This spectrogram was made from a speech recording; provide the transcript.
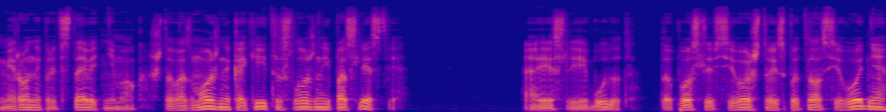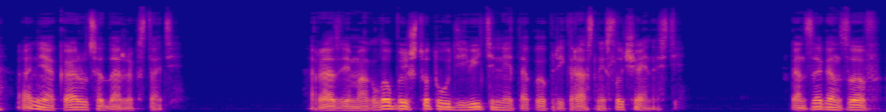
Мирон и представить не мог, что возможны какие-то сложные последствия. А если и будут, то после всего, что испытал сегодня, они окажутся даже кстати. Разве могло быть что-то удивительнее такой прекрасной случайности? В конце концов,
